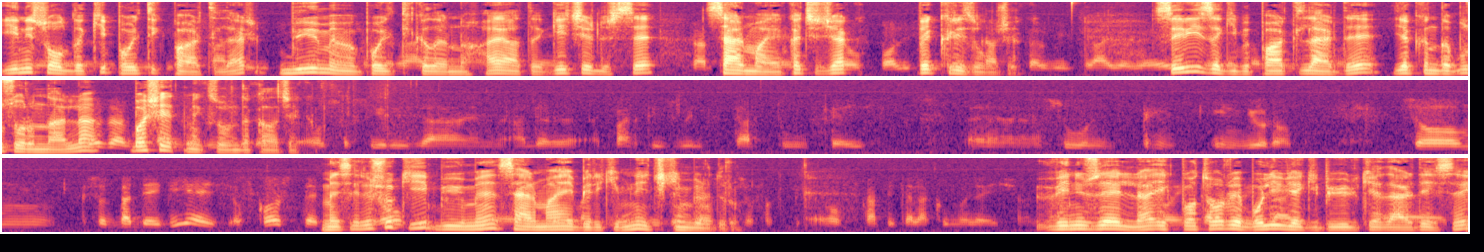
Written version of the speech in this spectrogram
yeni soldaki politik partiler büyümeme politikalarını hayata geçirilirse sermaye kaçacak, ve kriz olacak. Syriza gibi partiler de yakında bu sorunlarla baş etmek zorunda kalacak. Mesele şu ki büyüme sermaye birikimine içkin bir durum. Venezuela, Ekvator ve Bolivya gibi ülkelerde ise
